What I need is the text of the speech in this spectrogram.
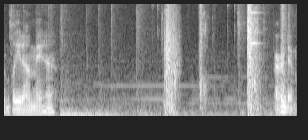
Bleed on me, huh? Burned him.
